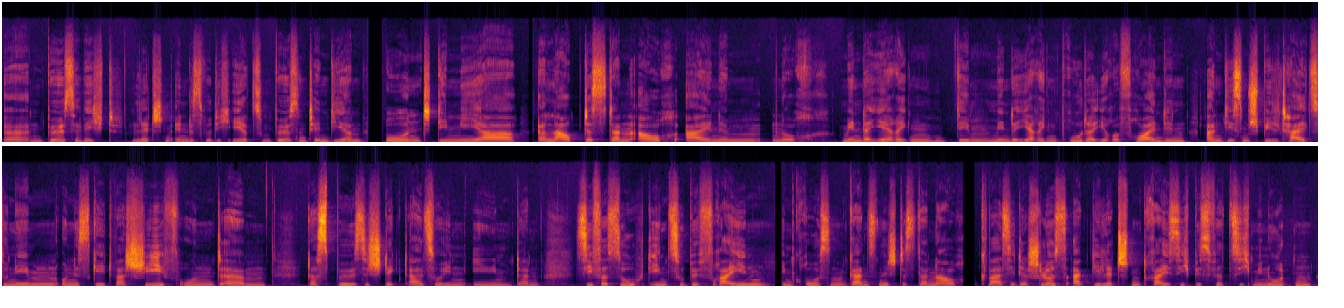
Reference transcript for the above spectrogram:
äh, ein Bösewicht. Letzten Endes würde ich eher zum Bösen tendieren. Und die Mia erlaubt es dann auch einem noch Minderjährigen, dem minderjährigen Bruder ihrer Freundin, an diesem Spiel teilzunehmen. Und es geht was schief. Und ähm, das Böse steckt also in ihm dann. Sie versucht ihn zu befreien. Im Großen und Ganzen ist es dann auch quasi der Schlussakt, die letzten 30 bis 40 Minuten.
